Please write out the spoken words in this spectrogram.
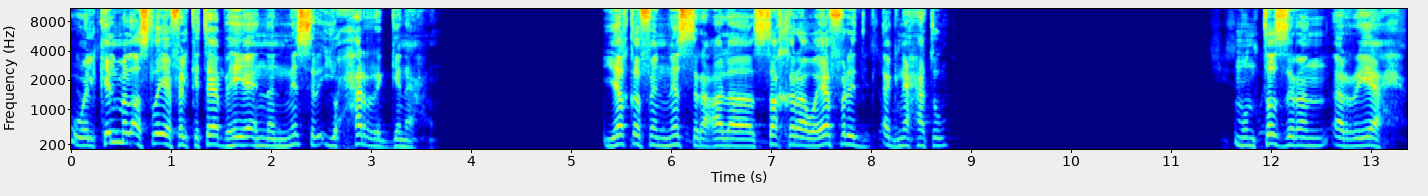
والكلمة الأصلية في الكتاب هي أن النسر يحرك جناحه. يقف النسر على صخرة ويفرد أجنحته. منتظرا الرياح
